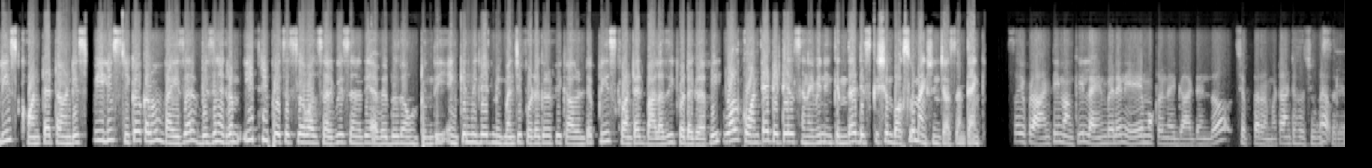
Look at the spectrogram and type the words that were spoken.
ప్లీజ్ కాంటాక్ట్ అవ్వండి. వీళ్ళు శ్రీకాకుళం వైజాగ్ విజయనగరం ఈ త్రీ ప్లేసెస్లో వాళ్ళ సర్వీస్ అనేది అవైలబుల్గా ఉంటుంది. ఇంకెందుకు మీకు మంచి ఫోటోగ్రఫీ కావాలంటే ప్లీజ్ కాంటాక్ట్ బాలాజీ ఫోటోగ్రఫీ వాళ్ళ కాంటాక్ట్ డీటెయిల్స్ అనేవి నేను కింద డిస్క్రిప్షన్ బాక్స్లో మెన్షన్ చేస్తాను. థ్యాంక్ సో ఇప్పుడు ఆంటీ మనకి లైన్ బై లైన్ ఏ ఏ మొక్కలు ఉన్నాయి గార్డెన్లో చెప్తారనమాట అంటే అసలు చూపిస్తారు.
